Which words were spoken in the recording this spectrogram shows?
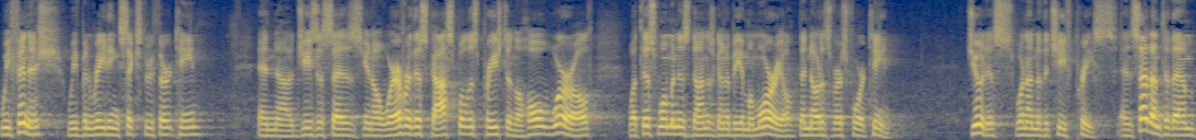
We finish, we've been reading 6 through 13, and uh, Jesus says, you know, wherever this gospel is preached in the whole world, what this woman has done is going to be a memorial. Then notice verse 14. Judas went unto the chief priests and said unto them,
